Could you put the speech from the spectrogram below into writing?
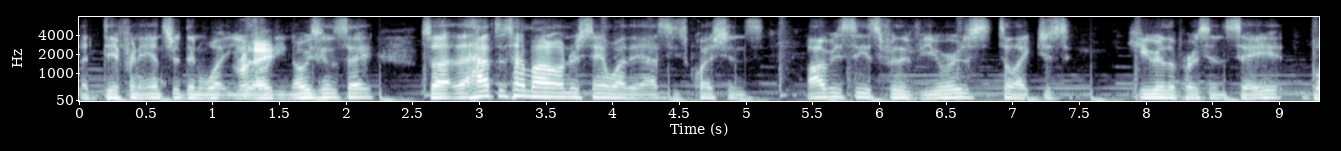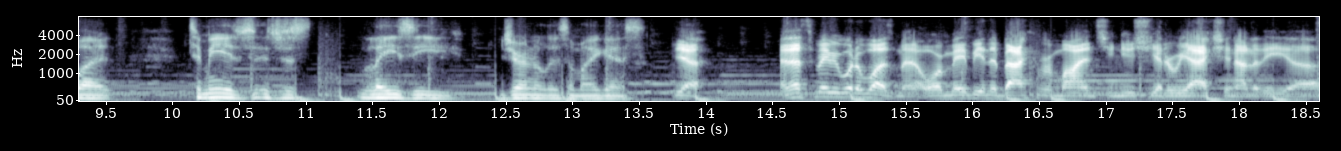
a different answer than what you right. already know he's gonna say?" So half the time I don't understand why they ask these questions. Obviously, it's for the viewers to like just hear the person say it, but to me, it's it's just lazy journalism, I guess. Yeah, and that's maybe what it was, man. Or maybe in the back of her mind, she knew she had a reaction out of the. Uh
